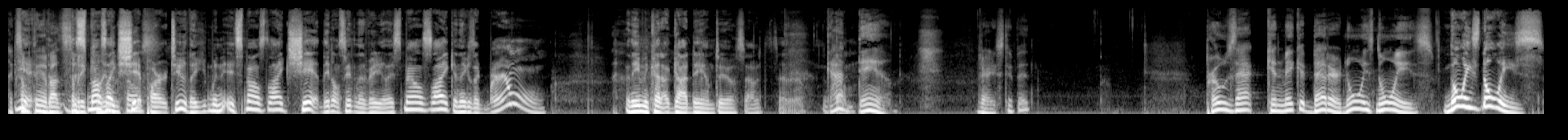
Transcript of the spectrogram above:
like Yeah, something about the smells like shit part too. Like when it smells like shit, they don't say that in the video. It smells like, and they just like, "Bow." and they even cut out goddamn too. So it's, know. It's God dumb. damn. Very stupid. Prozac can make it better. Noise, noise. noise, noise.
